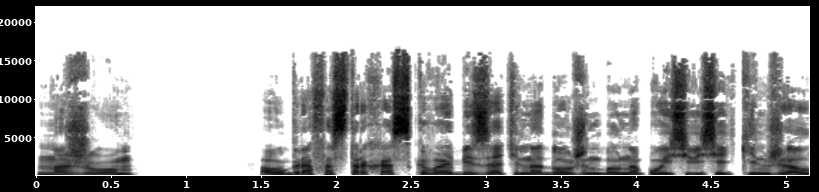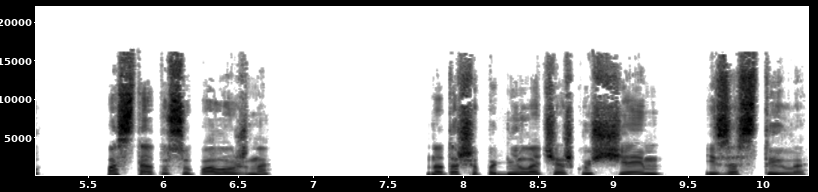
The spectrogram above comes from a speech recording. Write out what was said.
Ножом? А у графа Стархасского обязательно должен был на поясе висеть кинжал. По статусу положено. Наташа подняла чашку с чаем и застыла.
